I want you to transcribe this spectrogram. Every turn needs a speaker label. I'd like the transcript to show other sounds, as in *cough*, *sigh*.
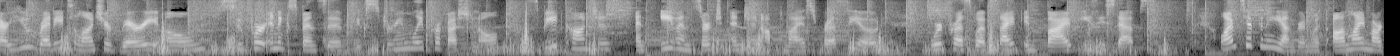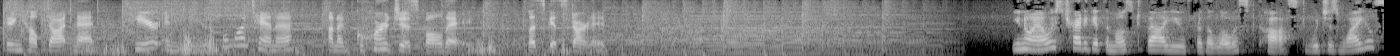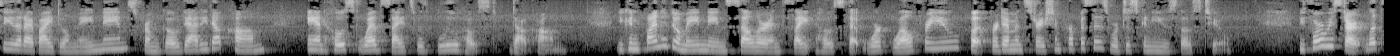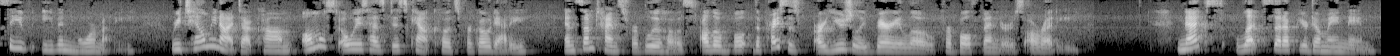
Speaker 1: are you ready to launch your very own super inexpensive, extremely professional, speed conscious, and even search engine optimized for SEO WordPress website in five easy steps? Well, I'm Tiffany Youngren with OnlineMarketingHelp.net here in beautiful Montana on a gorgeous fall day. Let's get started. You know, I always try to get the most value for the lowest cost, which is why you'll see that I buy domain names from GoDaddy.com and host websites with Bluehost.com. You can find a domain name seller and site host that work well for you, but for demonstration purposes, we're just going to use those two. Before we start, let's save even more money. RetailMeNot.com almost always has discount codes for GoDaddy and sometimes for Bluehost, although the prices are usually very low for both vendors already. Next, let's set up your domain name.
